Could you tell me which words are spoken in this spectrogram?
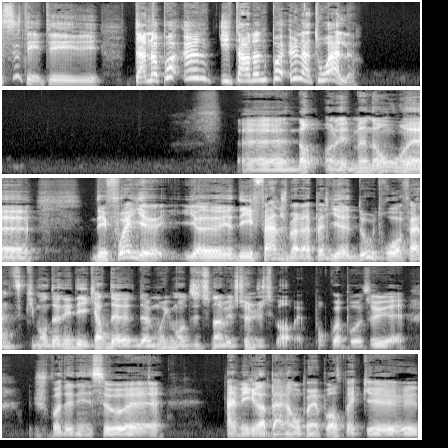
si t'es. t'es- T'en as pas une. Il t'en donne pas une à toi, là. Euh, non, honnêtement, non. Euh, des fois, il y a, il y, a, il y a des fans, je me rappelle, il y a deux ou trois fans qui m'ont donné des cartes de, de moi, qui m'ont dit Tu n'en veux-tu une? Je dis bon, ben, pourquoi pas, tu sais, euh, je vais donner ça euh, à mes grands-parents ou peu importe. Fait que, euh,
